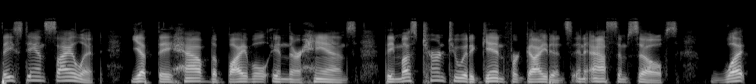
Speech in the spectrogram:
They stand silent, yet they have the Bible in their hands. They must turn to it again for guidance and ask themselves, what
